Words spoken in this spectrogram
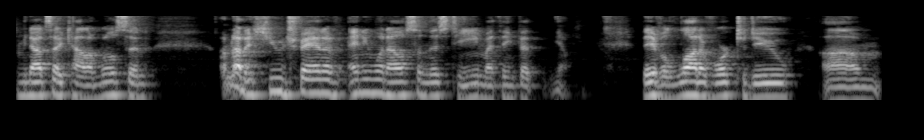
I mean, outside Callum Wilson, I'm not a huge fan of anyone else on this team. I think that you know they have a lot of work to do. Um,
